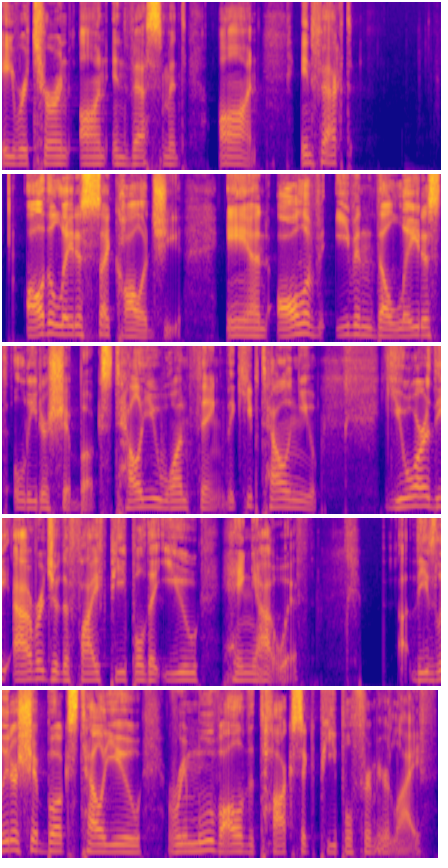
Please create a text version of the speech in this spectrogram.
a return on investment on. In fact, all the latest psychology and all of even the latest leadership books tell you one thing. They keep telling you you are the average of the five people that you hang out with. These leadership books tell you remove all of the toxic people from your life.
